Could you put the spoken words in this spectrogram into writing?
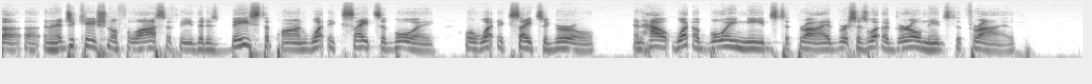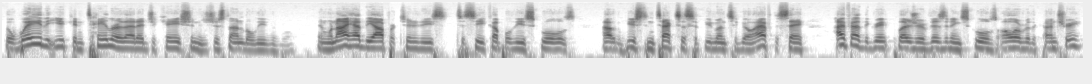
a, an educational philosophy that is based upon what excites a boy or what excites a girl, and how what a boy needs to thrive versus what a girl needs to thrive, the way that you can tailor that education is just unbelievable. And when I had the opportunities to see a couple of these schools out in Houston, Texas, a few months ago, I have to say I've had the great pleasure of visiting schools all over the country.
